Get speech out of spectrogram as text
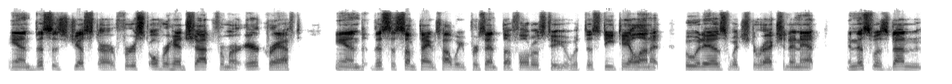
And this is just our first overhead shot from our aircraft. And this is sometimes how we present the photos to you with this detail on it, who it is, which direction and that. And this was done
